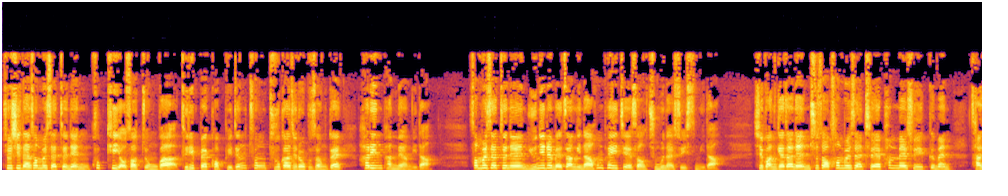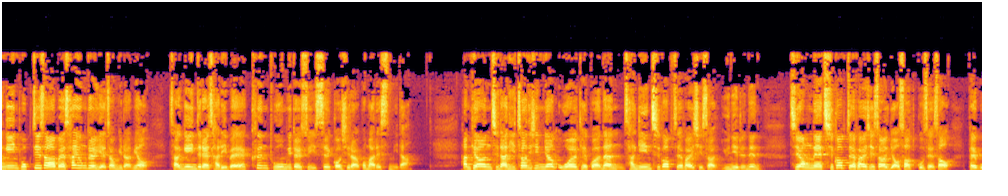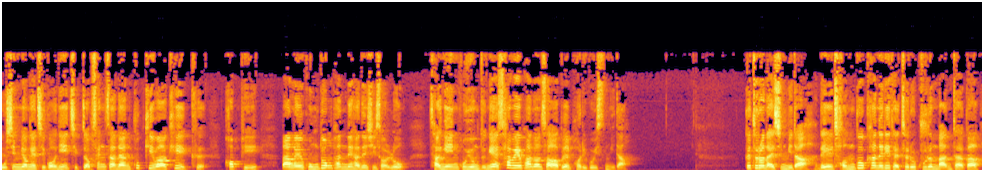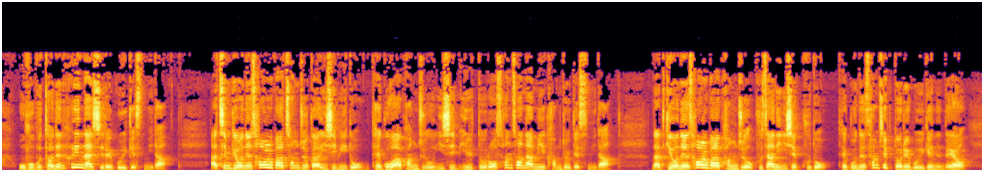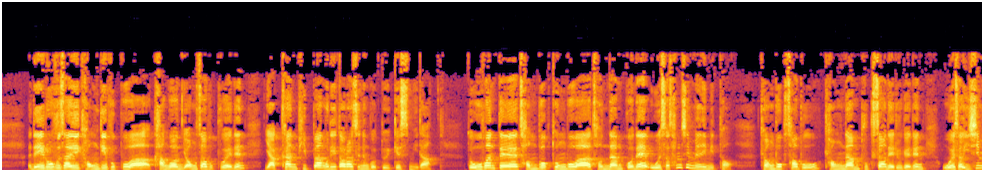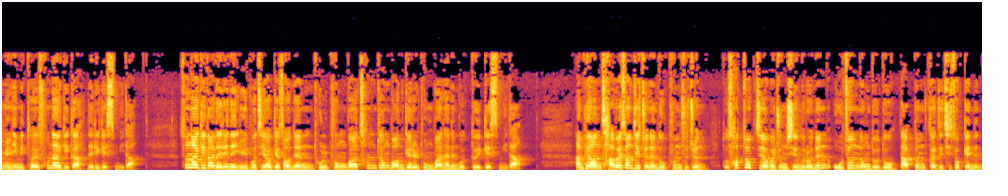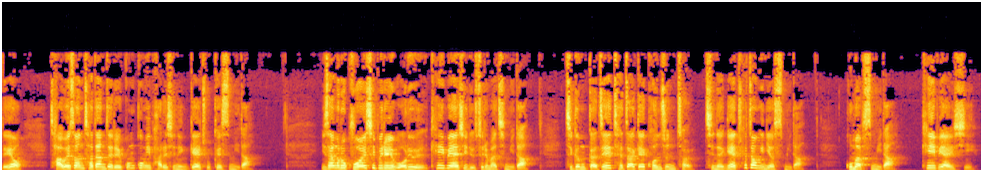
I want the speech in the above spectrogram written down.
출시된 선물 세트는 쿠키 6종과 드립백 커피 등총두 가지로 구성돼 할인 판매합니다. 선물 세트는 유니르 매장이나 홈페이지에서 주문할 수 있습니다. 시 관계자는 추석 선물 세트의 판매 수익금은 장애인 복지 사업에 사용될 예정이라며 장애인들의 자립에 큰 도움이 될 수 있을 것이라고 말했습니다. 한편 지난 2020년 5월 개관한 장애인 직업재활시설 유니르는 지역 내 직업재활시설 6곳에서 150명의 직원이 직접 생산한 쿠키와 케이크, 커피, 빵을 공동 판매하는 시설로 장애인 고용 등의 사회 환원 사업을 벌이고 있습니다. 끝으로 날씨입니다. 내일 전국 하늘이 대체로 구름 많다가 오후부터는 흐린 날씨를 보이겠습니다. 아침 기온은 서울과 청주가 22도, 대구와 광주 21도로 선선함이 감돌겠습니다. 낮 기온은 서울과 광주, 부산이 29도, 대구는 30도를 보이겠는데요. 내일 오후 사이 경기 북부와 강원 영서 북부에는 약한 빗방울이 떨어지는 곳도 있겠습니다. 또 오후 한때 전북 동부와 전남권에 5에서 30mm, 경북 서부, 경남 북서 내륙에는 5에서 20mm의 소나기가 내리겠습니다. 소나기가 내리는 일부 지역에서는 돌풍과 천둥 번개를 동반하는 곳도 있겠습니다. 한편 자외선 지수는 높음 수준, 또 서쪽 지역을 중심으로는 오존 농도도 나쁨까지 치솟겠는데요. 자외선 차단제를 꼼꼼히 바르시는 게 좋겠습니다. 이상으로 9월 11일 월요일 KBRC 뉴스를 마칩니다. 지금까지 제작의 권순철, 진행의 최정인이었습니다. 고맙습니다. KBRC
